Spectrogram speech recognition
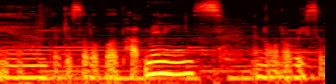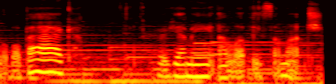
And they're just little blow pop minis in a little resealable bag. They're yummy. I love these so much.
